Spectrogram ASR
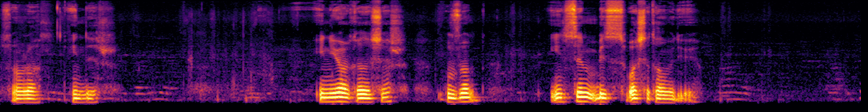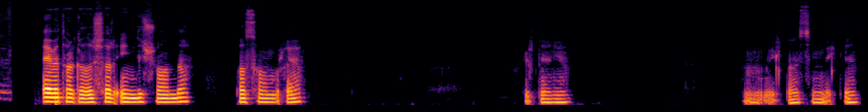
Sonra indir. İniyor arkadaşlar. Uzun. İnsin biz başlatalım videoyu. Evet arkadaşlar indi şu anda. Basalım buraya. Yükleniyor. Hmm, Yüklensin bekleyin.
